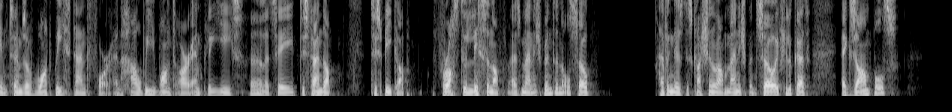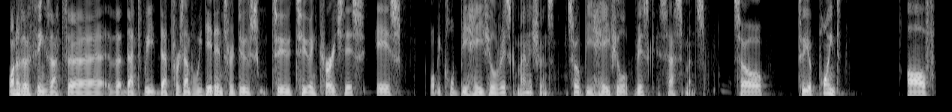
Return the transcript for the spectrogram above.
in terms of what we stand for and how we want our employees, uh, let's say, to stand up, to speak up, for us to listen up as management and also having this discussion around management. So if you look at examples, one of the things that, uh, that that we that for example we did introduce to to encourage this is what we call behavioral risk management. So behavioral risk assessments. So to your point of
